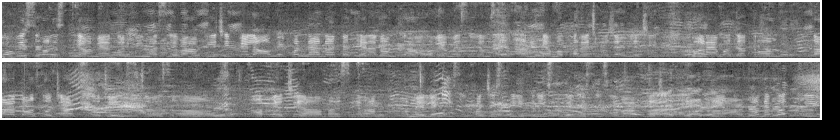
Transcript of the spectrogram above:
ચોવીસ વર્ષથી અમે આ ગરબીમાં સેવા આપીએ છીએ. પહેલાં અમે પણ નાના હતા, ત્યારે રમતા. હવે અમે સ્વયંસેવક સંખ્યામાં ફરજ બજાવીએ છીએ. ઘણા બધા ત્રણ, સાડા ત્રણસો, ચારસો જેન્ટ્સ આપે છે સેવા. અમે લેડીઝ પચીસથી ત્રીસ લેડીઝની સેવા આપીએ છીએ. અને બધી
